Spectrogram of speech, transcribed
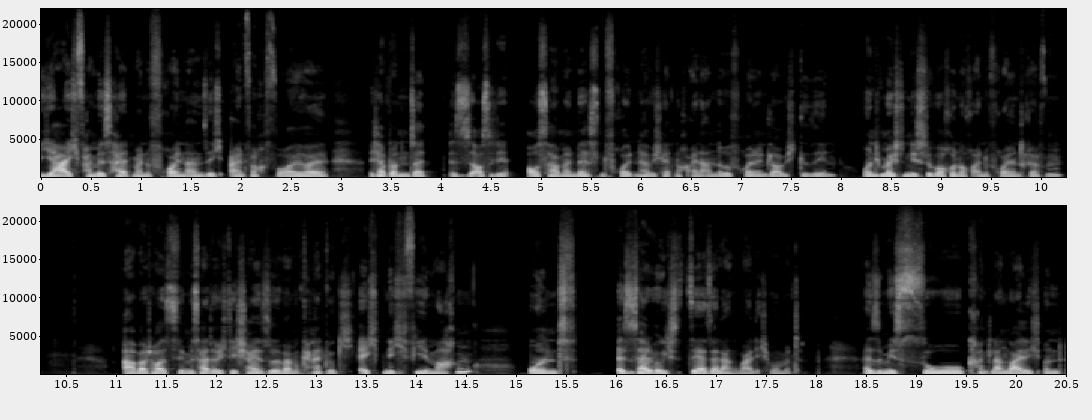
ja, ich vermisse halt meine Freunde an sich einfach voll, weil ich habe dann seit, es ist außer, außer meinen besten Freunden, habe ich halt noch eine andere Freundin, glaube ich, gesehen. Und ich möchte nächste Woche noch eine Freundin treffen. Aber trotzdem ist halt richtig scheiße, weil man kann halt wirklich echt nicht viel machen. Und es ist halt wirklich sehr, sehr langweilig momentan. Also mir ist so krank langweilig und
